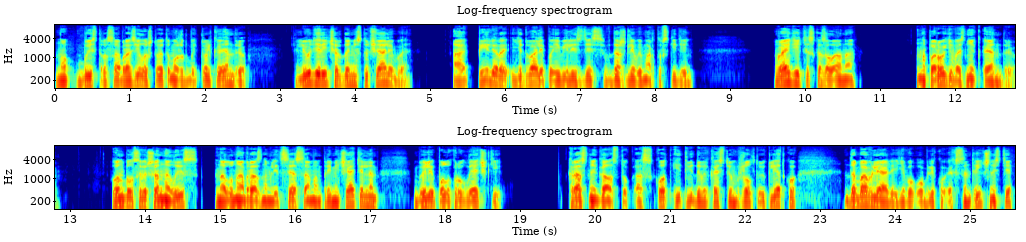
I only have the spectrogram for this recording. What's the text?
но быстро сообразила, что это может быть только Эндрю. Люди Ричарда не стучали бы, а пиллеры едва ли появились здесь в дождливый мартовский день. «Войдите», — сказала она. На пороге возник Эндрю. Он был совершенно лыс, на лунообразном лице самым примечательным были полукруглые очки. Красный галстук Аскот и твидовый костюм в желтую клетку добавляли его облику эксцентричности.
